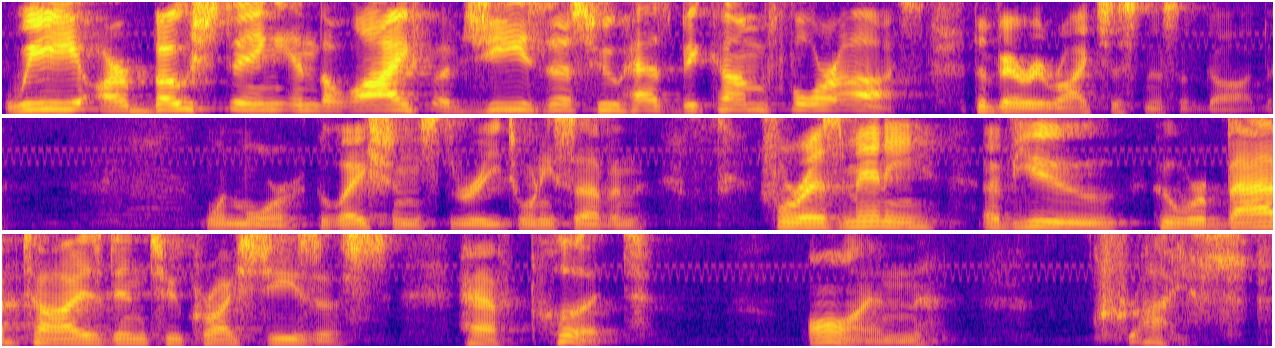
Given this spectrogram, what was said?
We are boasting in the life of Jesus who has become for us the very righteousness of God. One more, Galatians 3 27. For as many of you who were baptized into Christ Jesus have put on Christ.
